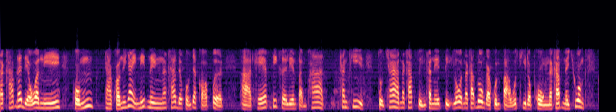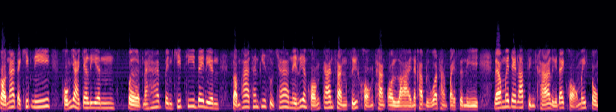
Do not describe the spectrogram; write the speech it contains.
นะครับ และเดี๋ยววันนี้ผมอยากขออนุญาตอีกนิดนึงนะครับ เดี๋ยวผมจะขอเปิดอ่าเทปที่เคยเรียนสัมภาษณ์ท่านพี่สุชาตินะครับ สิงคเนติโรจน์นะครับ ร่วมกับคุณป่าวุฒิรพงศ์นะครับ ในช่วงก่อนหน้าแต่คลิปนี้ ผมอยากจะเรียน เปิดนะฮะเป็นคลิปที่ได้เรียนสัมภาษณ์ท่านพี่สุชาติในเรื่องของการสั่งซื้อของทางออนไลน์นะครับ หรือว่าทางไปรษณีย์แล้วไม่ได้รับสินค้าหรือได้ของไม่ตรง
